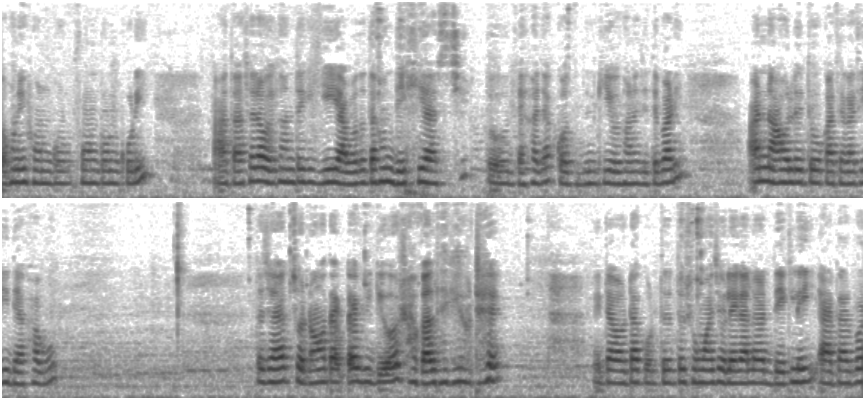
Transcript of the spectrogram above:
তখনই ফোন ফোন টোন করি। আর তাছাড়া ওইখান থেকে গিয়ে আপাতত এখন দেখিয়ে আসছি। তো দেখা যাক কতদিন কি ওইখানে যেতে পারি। আর না হলে তো কাছাকাছি দেখাবো। তো যাই হোক, ছোটো মতো একটা ভিডিও সকাল থেকে উঠে এটা ওটা করতে তো সময় চলে গেল আর দেখলেই। আর তারপর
